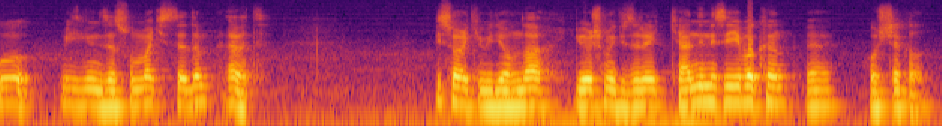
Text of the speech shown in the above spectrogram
Bu bilginize sunmak istedim. Evet. Bir sonraki videomda görüşmek üzere. Kendinize iyi bakın ve hoşçakalın.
